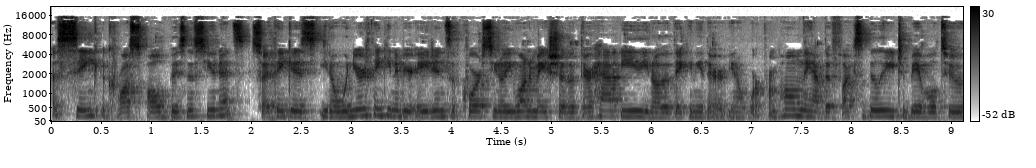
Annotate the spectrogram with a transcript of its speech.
a sync across all business units. So I think is you know when you're thinking of your agents, of course you know you want to make sure that they're happy, you know that they can either you know work from home, they have the flexibility to be able to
